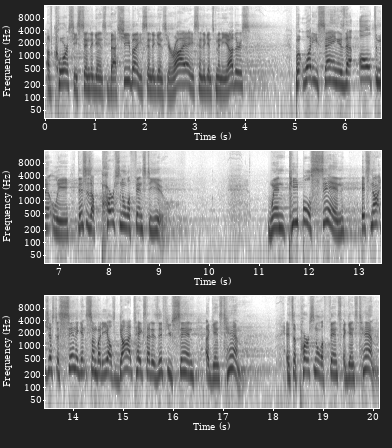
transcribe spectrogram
of course, he sinned against Bathsheba, he sinned against Uriah, he sinned against many others. But what he's saying is that ultimately, this is a personal offense to you. When people sin, it's not just a sin against somebody else. God takes that as if you sinned against Him, it's a personal offense against Him.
